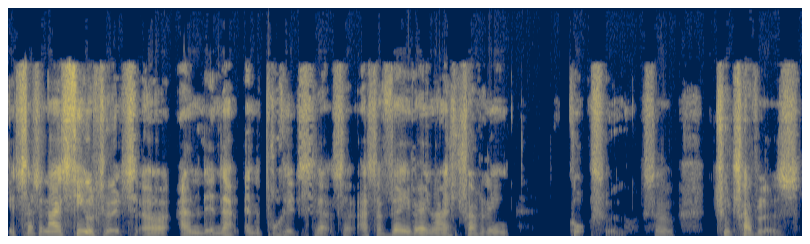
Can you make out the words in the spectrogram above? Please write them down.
It's such a nice feel to it. Uh, and in that in the pockets, that's a, that's a very, very nice travelling corkscrew. So two travellers.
